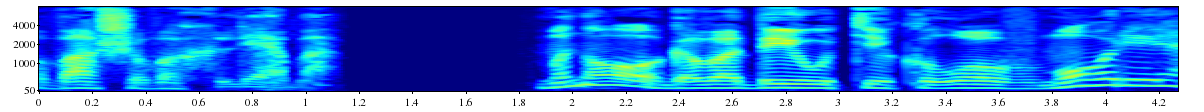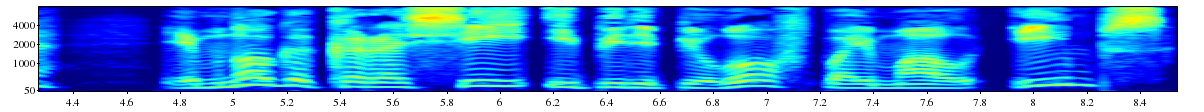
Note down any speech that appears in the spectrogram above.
вашего хлеба. Много воды утекло в море, и много карасей и перепелов поймал импс,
